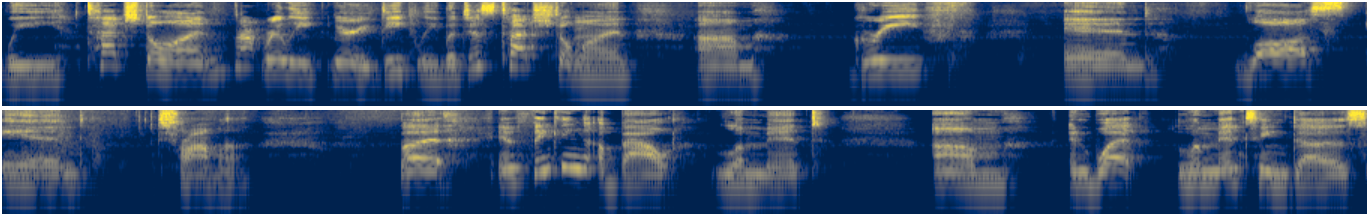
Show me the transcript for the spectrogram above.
we touched on, not really very deeply, but just touched on um, grief and loss and trauma. But in thinking about lament um, and what lamenting does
